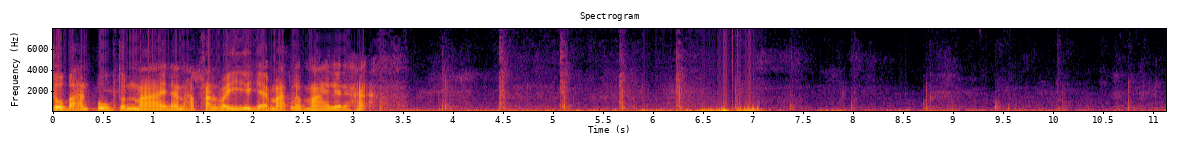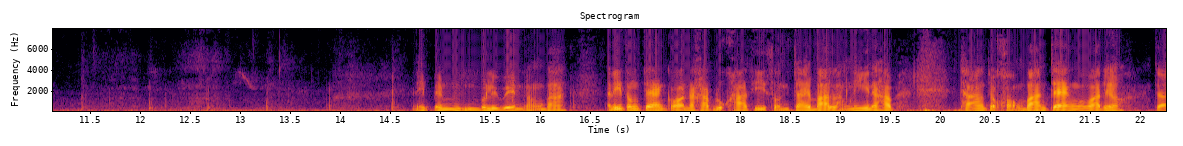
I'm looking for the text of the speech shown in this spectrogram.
ตัวบ้านปลูกต้นไม้นานาพันธุ์ไว้เยอะแยะมากเลยมายเลยนะฮะนี่เป็นบริเวณหลังบ้าน อันนี้ต้องแจ้งก่อนนะครับ ลูกค้าที่สนใจบ้านหลังนี้นะครับ ทางเจ้าของบ้านแจ้งมาว่าเดี๋ยวจะ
